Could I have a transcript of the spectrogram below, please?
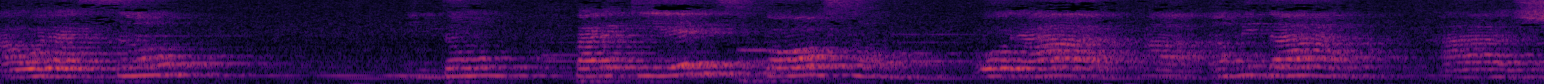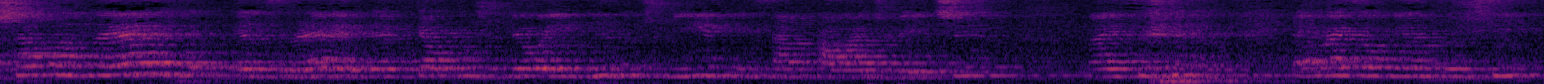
A oração, então, para que eles possam orar, a, dar a chamané Ezreia, deve ter algum judeu aí rindo de mim, quem sabe falar direitinho, mas é mais ou menos assim.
